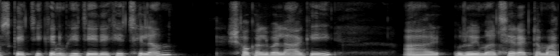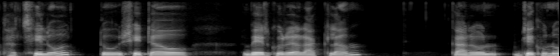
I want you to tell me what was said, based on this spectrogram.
আজকে চিকেন ভিজিয়ে রেখেছিলাম। সকালবেলা আগেই। আর রুই মাছের একটা মাথা ছিল, তো সেটাও বের করে রাখলাম। কারণ যে কোনো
